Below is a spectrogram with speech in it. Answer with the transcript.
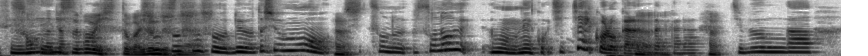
先生だそんなにすごい人がいるんですね。そうそうそうそう。で、私も、うんしその、その、うんね、ちっちゃい頃から、うんだから、はい。自分が、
